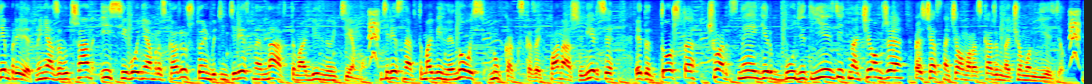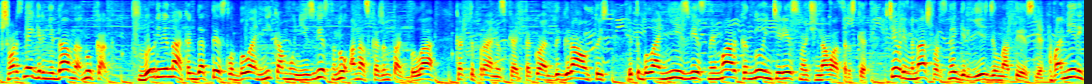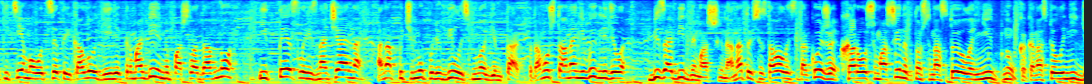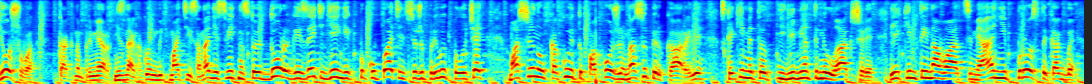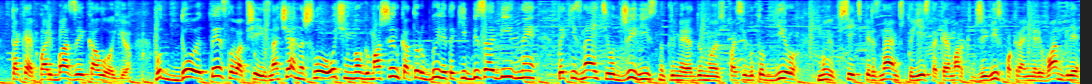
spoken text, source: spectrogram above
Всем привет, меня зовут Шан, и сегодня я вам расскажу что-нибудь интересное на автомобильную тему. Интересная автомобильная новость, ну как сказать, по нашей версии, это то, что Шварценеггер будет ездить на чем же? А сейчас сначала мы расскажем, на чем он ездил. Шварценеггер недавно, ну как, во времена, когда Тесла была никому неизвестна, ну она, скажем так, была, как то правильно сказать, такой андеграунд, то есть это была неизвестная марка, но интересная, очень новаторская. В те времена Шварценеггер ездил на Тесле. В Америке тема вот с этой экологией электромобилями пошла давно, и Тесла изначально, она почему полюбилась многим так? Потому что она не выглядела безобидной машиной. Она, то есть, оставалась такой же хорошей машиной, потому что она стоила не, ну, как она стоила не дешево, как, например, не знаю, какой-нибудь Матиз. Она действительно стоит дорого, и за эти деньги покупатель все же привык получать машину какую-то похожую на суперкар или с какими-то элементами luxury или какими-то инновациями, а не просто как бы такая борьба за экологию. Вот до Тесла вообще изначально шло очень много машин, которые были такие безобидные, такие, знаете, вот g например, я думаю, спасибо Топ Гиру, мы все теперь знаем, что есть такая марка g по крайней мере в Англии,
